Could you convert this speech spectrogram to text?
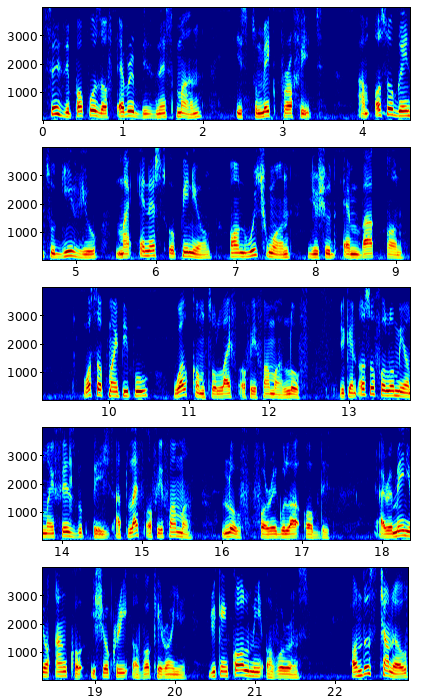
Since the purpose of every businessman is to make profit, I'm also going to give you my honest opinion on which one you should embark on. What's up my people? Welcome to Life of a Farmer Loaf. You can also follow me on my Facebook page at Life of a Farmer Loaf for regular updates. I remain your anchor Ishokri of. You can call me Ovorons. On this channel,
